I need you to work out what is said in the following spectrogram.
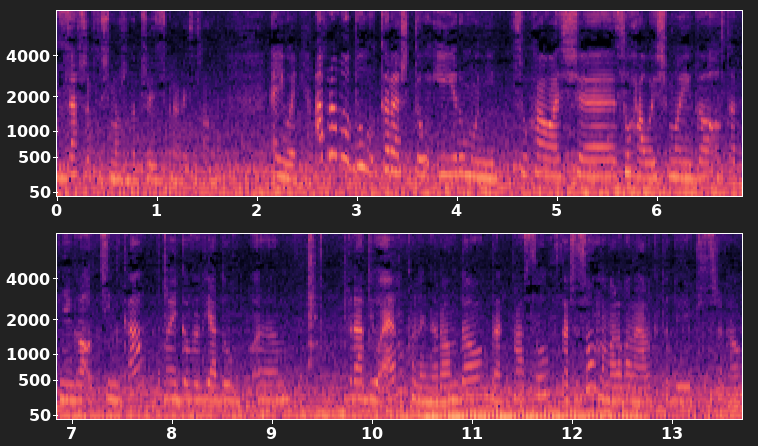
Zawsze ktoś może wyprzedzić z prawej strony. Anyway, a propos Bukaresztu i Rumunii, słuchałaś, e, słuchałeś mojego ostatniego odcinka, mojego wywiadu w Radiu M, kolejne rondo, brak pasów, znaczy są namalowane, ale kto by je przestrzegał.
